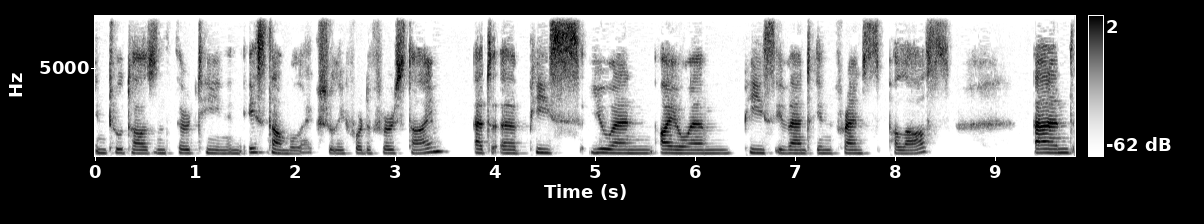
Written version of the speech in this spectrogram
in 2013 in Istanbul, actually, for the first time at a peace UN IOM peace event in France Palace. And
